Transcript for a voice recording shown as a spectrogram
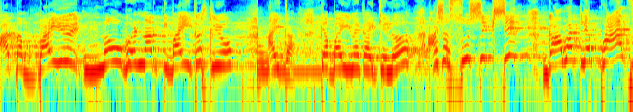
आता बाई न उघडणार ती बाई कसली हो? ऐका त्या बाईनं काय केलं? अशा सुशिक्षित गावातल्या पाच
